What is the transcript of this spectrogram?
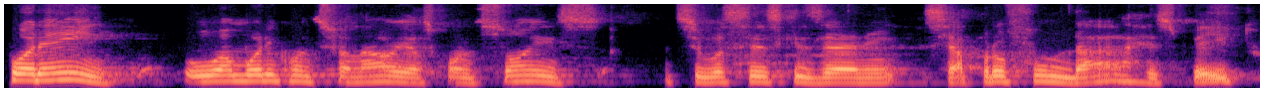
Porém, o amor incondicional e as condições se vocês quiserem se aprofundar a respeito,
